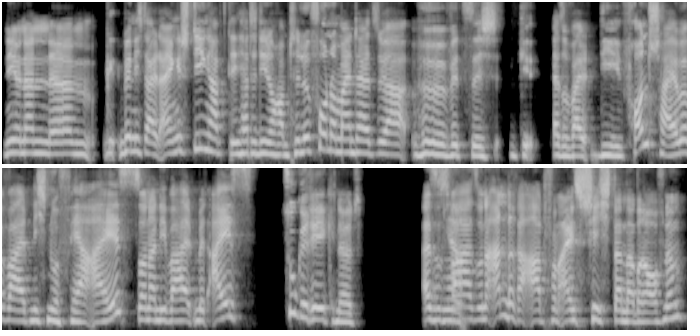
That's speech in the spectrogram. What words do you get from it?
Nee, und dann ähm, bin ich da halt eingestiegen, hab, hatte die noch am Telefon und meinte halt so, ja, hö, witzig. Also, weil die Frontscheibe war halt nicht nur vereist, sondern die war halt mit Eis zugeregnet. Also es ja. war so eine andere Art von Eisschicht dann da drauf, ne?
